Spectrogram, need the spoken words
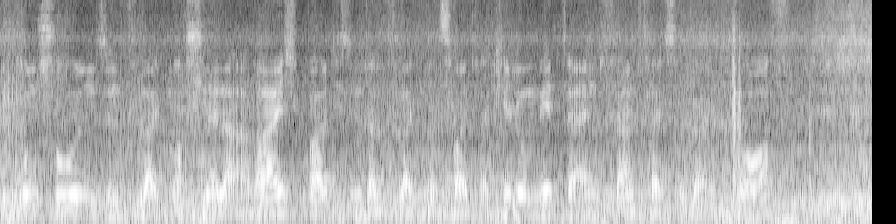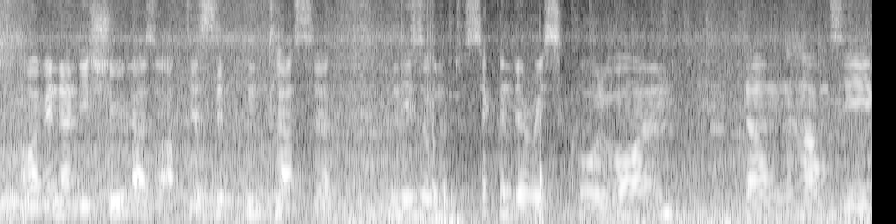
Die Grundschulen sind vielleicht noch schneller erreichbar, die sind dann vielleicht nur zwei, drei Kilometer entfernt, vielleicht sogar im Dorf. Aber wenn dann die Schüler, also ab der siebten Klasse, in die sogenannte Secondary School wollen, dann haben sie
